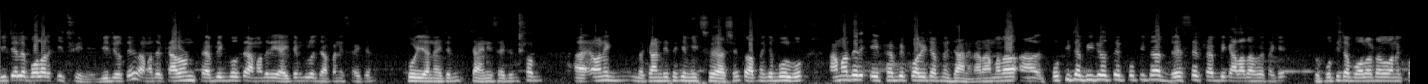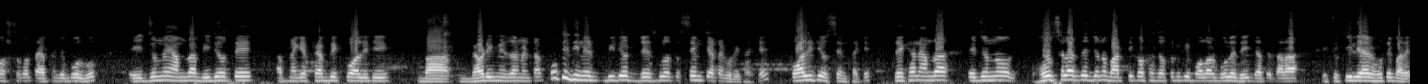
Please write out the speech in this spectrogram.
ডিটেলে বলার কিছুই নেই। ভিডিওতে আমাদের কারণ ফ্যাব্রিক বলতে আমাদের এই আইটেমগুলো Japanese item Korean item Chinese item সব অনেক কান্ট্রি থেকে মিক্স হয়ে আসে। তো আপনাকে বলব, আমাদের এই ফ্যাব্রিক কোয়ালিটি আপনি জানেন। আর আমরা প্রতিটা ভিডিওতে প্রতিটা ড্রেসের ফ্যাব্রিক আলাদা হয়ে থাকে। তো প্রতিটা বলাটাও অনেক কষ্টকর, তাই আপনাকে বলব। এই জন্যই আমরা ভিডিওতে আপনাকে ফ্যাব্রিক কোয়ালিটি বা বডি মেজারমেন্টটা প্রতিদিনের ভিডিওর ড্রেসগুলো তো সেম ক্যাটাগরি থাকে কোয়ালিটিও সেম থাকে। তো এখানে আমরা এর জন্য হোলসেলারদের জন্য বাড়তি কথা যতটুকু বলার বলে দিই, যাতে তারা একটু ক্লিয়ার হতে পারে।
